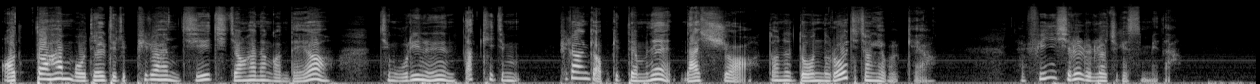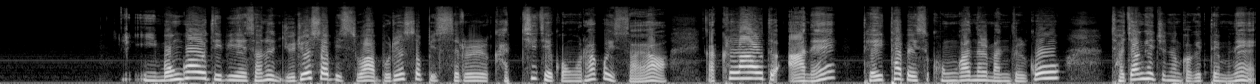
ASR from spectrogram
어떠한 모델들이 필요한지 지정하는 건데요. 지금 우리는 딱히 지금 필요한 게 없기 때문에 sure 또는 none으로 지정해 볼게요. 자, finish를 눌러주겠습니다. 이 몽고DB에서는 유료 서비스와 무료 서비스를 같이 제공을 하고 있어요. 그러니까 클라우드 안에 데이터베이스 공간을 만들고 저장해 주는 거기 때문에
